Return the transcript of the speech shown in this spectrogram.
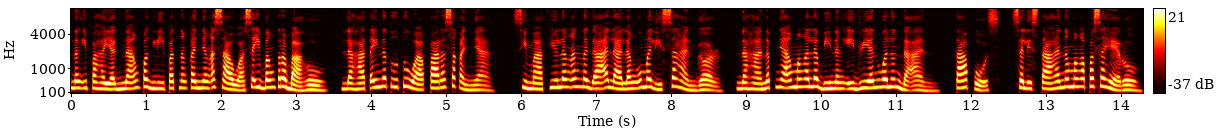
nang ipahayag na ang paglipat ng kanyang asawa sa ibang trabaho, lahat ay natutuwa para sa kanya. Si Matthew lang ang nag-aalalang umalis sa hangar. Nahanap niya ang mga labi ng Adrian 800. Tapos, sa listahan ng mga pasahero,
